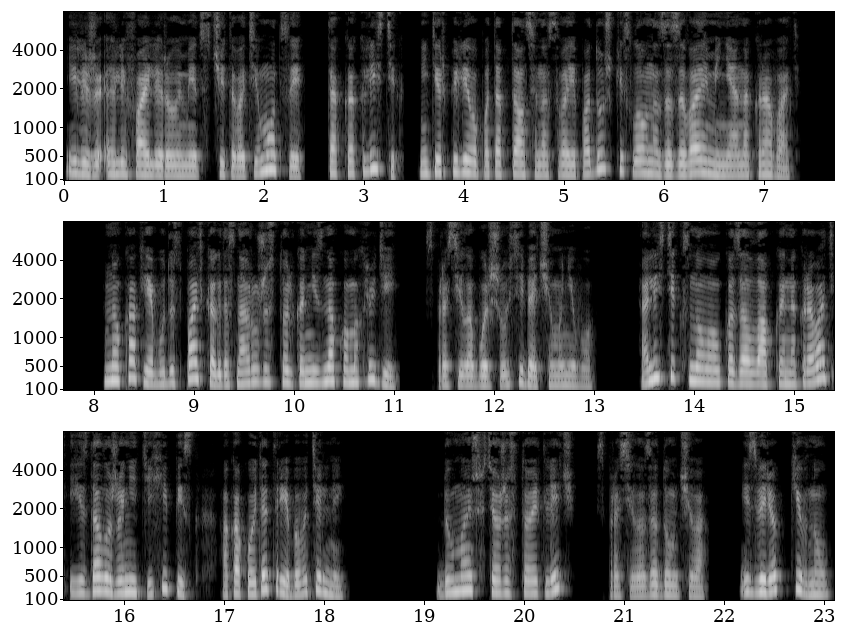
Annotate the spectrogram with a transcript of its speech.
или же Элли Файлеры умеет считывать эмоции, так как листик нетерпеливо потоптался на своей подушке, словно зазывая меня на кровать. «Но как я буду спать, когда снаружи столько незнакомых людей?» спросила больше у себя, чем у него. А листик снова указал лапкой на кровать и издал уже не тихий писк, а какой-то требовательный. «Думаешь, все же стоит лечь?» спросила задумчиво. И зверек кивнул.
